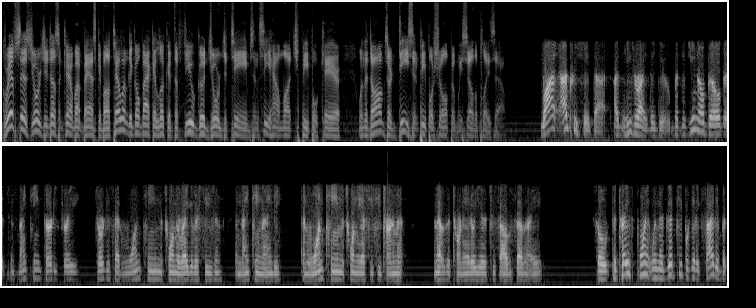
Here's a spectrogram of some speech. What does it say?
Griff says Georgia doesn't care about basketball. Tell him to go back and look at the few good Georgia teams and see how much people care. When the dogs are decent, people show up and we sell the place out. Well, I, I appreciate that. I, he's right, they do. But did you know, Bill, that since 1933, Georgia's had one team that's won the regular season in 1990, and one team that's won the SEC tournament, and that was the tornado year, 2007 or 8. So to Trey's point, when they're good, people get excited, but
